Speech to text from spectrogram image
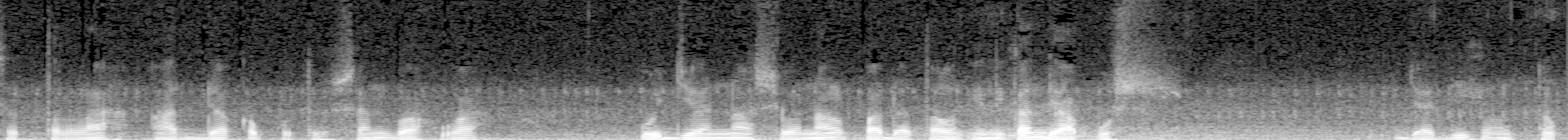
setelah ada keputusan bahwa ujian nasional pada tahun ini kan dihapus. Jadi untuk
